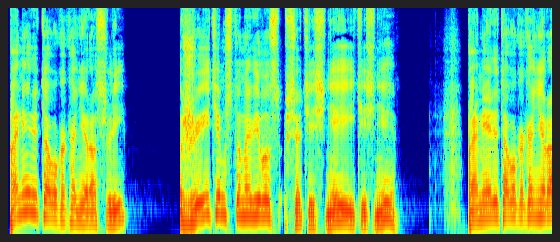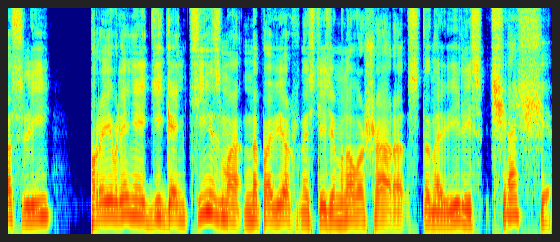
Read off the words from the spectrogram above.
По мере того, как они росли, Жить им становилось все теснее и теснее. По мере того, как они росли, проявления гигантизма на поверхности земного шара становились чаще,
